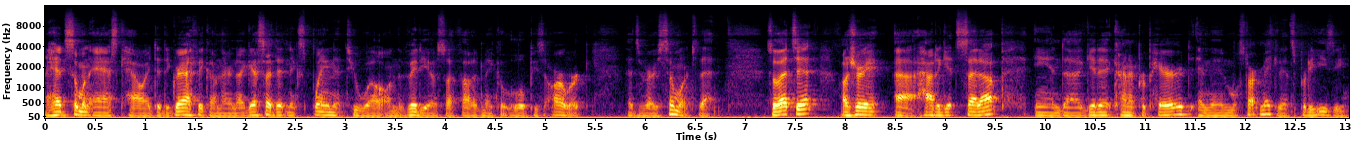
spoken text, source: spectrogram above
I had someone ask how I did the graphic on there and I guess I didn't explain it too well on the video so I thought I'd make a little piece of artwork that's very similar to that. So that's it. I'll show you uh, how to get set up and uh, get it kind of prepared and then we'll start making it. It's pretty easy.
